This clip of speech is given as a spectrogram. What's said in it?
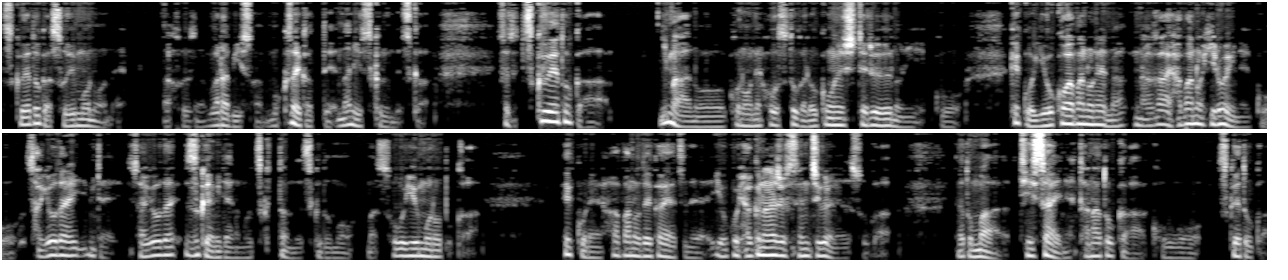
机とかそういうものをね、あ、そうですね、わらびさん、木材買って何作るんですか？そして机とか、今、あの、このね、ホースとか録音してるのに、こう、結構横幅のね、長い幅の広いね、こう、作業台みたい、作業台机みたいなものも作ったんですけども、まあそういうものとか、結構ね、幅のでかいやつで、横170センチぐらいのやつとか、あとまあ小さいね、棚とか、こう、机とか、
